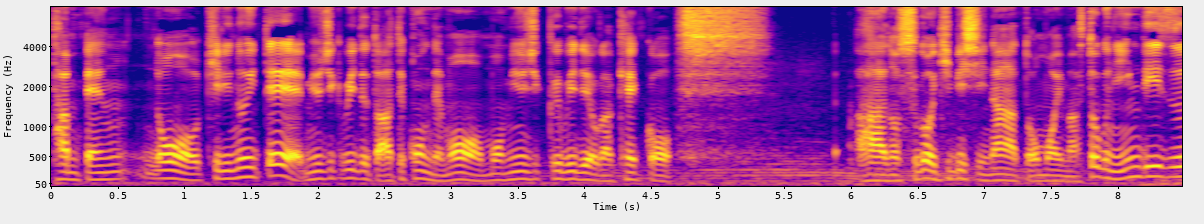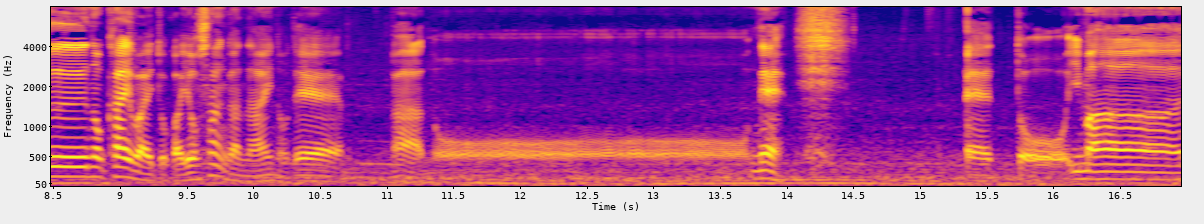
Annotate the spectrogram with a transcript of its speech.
短編を切り抜いてミュージックビデオと当て込んでも、もうミュージックビデオが結構、あの、すごい厳しいなと思います。特にインディーズの界隈とか予算がないので、あのー、ね、えっと、今、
